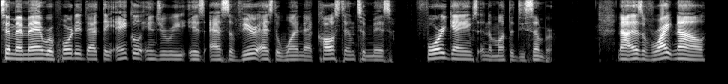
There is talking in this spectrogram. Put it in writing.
Tim McMahon reported that the ankle injury is as severe as the one that caused him to miss four games in the month of December. Now, as of right now,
